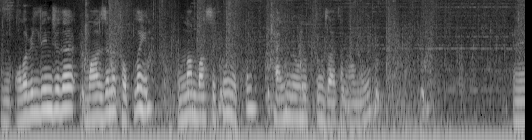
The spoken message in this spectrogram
Hani olabildiğince de malzeme toplayın. Bundan bahsetmeyi unuttum. Kendimi unuttum zaten almayı. Yani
